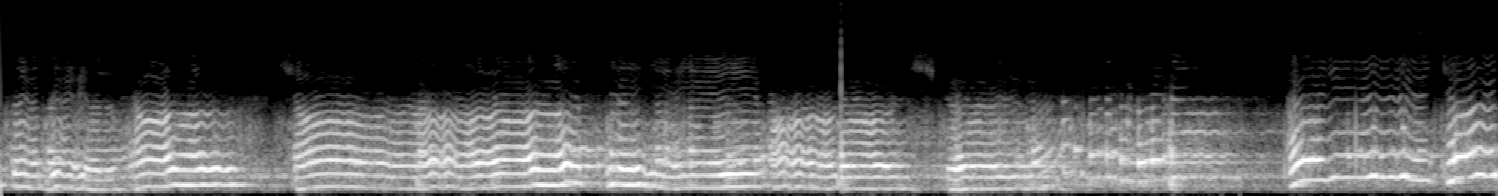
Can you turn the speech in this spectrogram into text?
sever kaçmayı aşkım Periken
